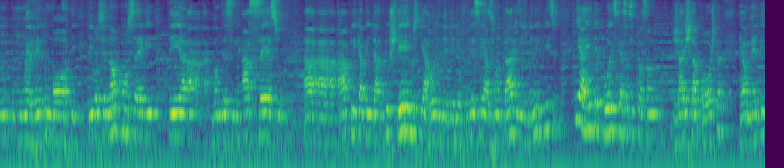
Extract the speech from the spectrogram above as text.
um, um evento morte e você não consegue ter, a, a, vamos dizer assim, acesso à, à, aplicabilidade dos termos que a holding deveria oferecer, as vantagens e os benefícios, e aí depois que essa situação já está posta, realmente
